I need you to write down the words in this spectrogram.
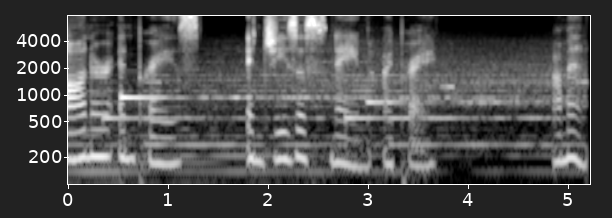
honor, and praise. In Jesus' name I pray. Amen.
